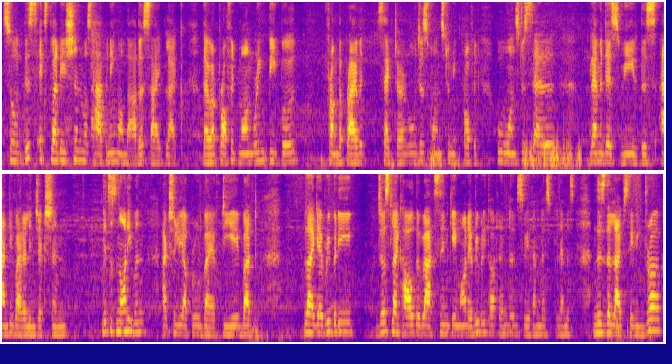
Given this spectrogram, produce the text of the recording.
so this exploitation was happening on the other side like there were profit mongering people from the private sector who just wants to make profit who wants to sell remdesivir, this antiviral injection, which is not even actually approved by FDA, but like everybody, just like how the vaccine came out, everybody thought remdesivir, remdesivir, remdesivir. This is the life-saving drug.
